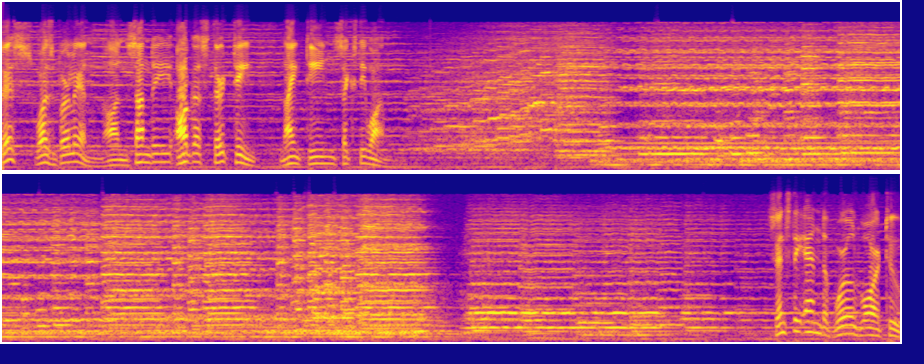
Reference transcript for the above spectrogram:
This was Berlin on Sunday, August 13th, 1961. Since the end of World War II,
